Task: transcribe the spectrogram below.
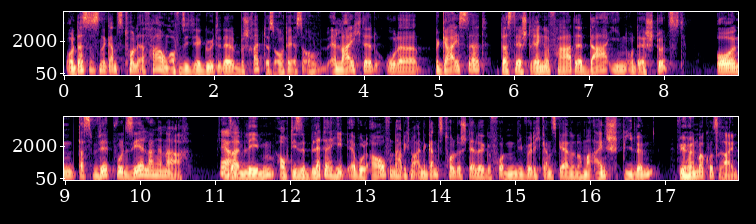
Und das ist eine ganz tolle Erfahrung. Offensichtlich der Goethe, der beschreibt das auch. Der ist auch erleichtert oder begeistert, dass der strenge Vater da ihn unterstützt und das wirkt wohl sehr lange nach in ja. seinem Leben. Auch diese Blätter hebt er wohl auf. Und da habe ich noch eine ganz tolle Stelle gefunden. Die würde ich ganz gerne nochmal einspielen. Wir hören mal kurz rein.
